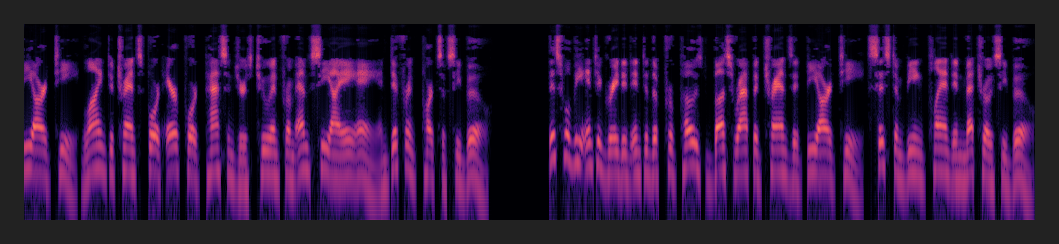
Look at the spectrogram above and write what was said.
BRT line to transport airport passengers to and from MCIAA and different parts of Cebu. This will be integrated into the proposed bus rapid transit BRT system being planned in Metro Cebu.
